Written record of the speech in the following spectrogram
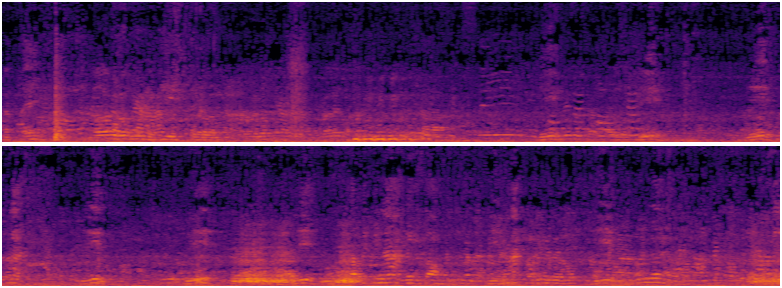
แบบเต้นเออไปลงมือ ดีดีดีดีนั่นแหละดีดีดีกลับไปที่หน้าหนึ่งสองดีนะดีเรื่อยๆดี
